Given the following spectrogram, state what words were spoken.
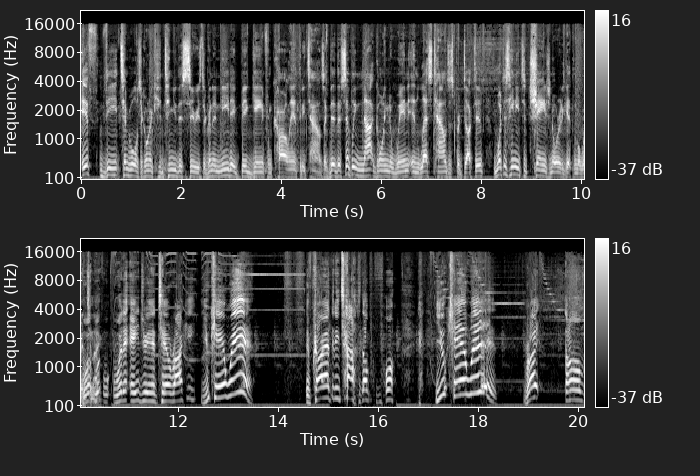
if the Timberwolves are going to continue this series, they're going to need a big game from Karl-Anthony Towns. Like they're, they're simply not going to win unless Towns is productive. What does he need to change in order to get them a win tonight? what, what did Adrian tell Rocky? You can't win. If Karl-Anthony Towns don't perform, you can't win, right? Um,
